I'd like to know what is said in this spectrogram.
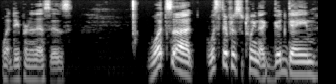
went deeper into this is what's uh what's the difference between a good game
